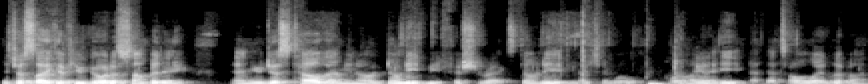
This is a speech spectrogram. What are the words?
It's just like if you go to somebody and you just tell them, you know, don't eat meat, fish, or eggs, don't eat, and they say, well, what am I going to eat? That's all I live on.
